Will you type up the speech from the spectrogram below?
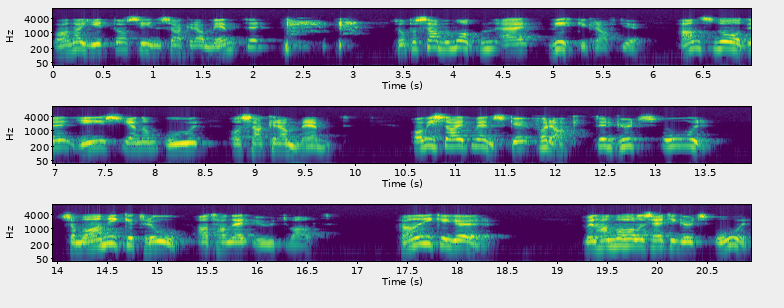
Og han har gitt oss sine sakramenter som på samme måten er virkekraftige. Hans nåde gis gjennom ord og sakrament. Og hvis da et menneske forakter Guds ord, så må han ikke tro at han er utvalgt. kan han ikke gjøre. Men han må holde seg til Guds ord.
